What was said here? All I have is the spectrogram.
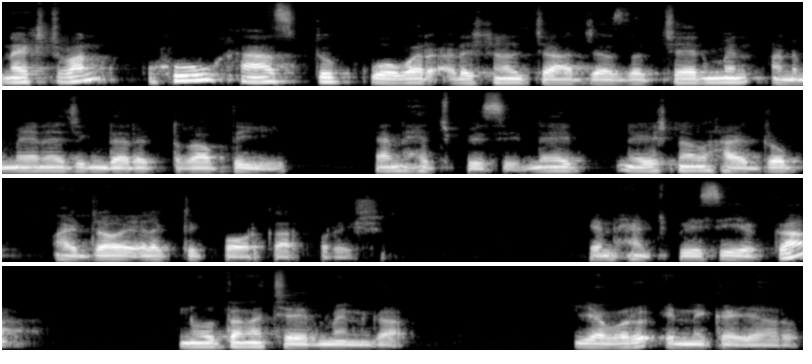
Next one who has took over additional charge as the chairman and managing director of the NHPC national hydro hydro electric power corporation. NHPC యొక్క నూతన చైర్మన్గా ఎవరు ఎన్నికయ్యారు?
